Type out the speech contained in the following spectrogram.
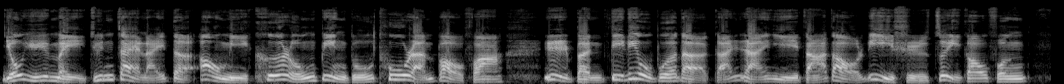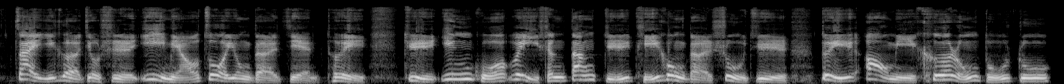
由于美军带来的奥米克戎病毒突然爆发，日本第六波的感染已达到历史最高峰。再一个就是疫苗作用的减退。据英国卫生当局提供的数据，对于奥米克戎毒株，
